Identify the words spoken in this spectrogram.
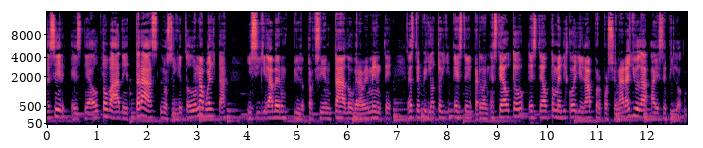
decir, este auto va detrás, lo sigue toda una vuelta y si llega a haber un piloto accidentado gravemente, este piloto, este, perdón, este auto, este automédico llega a proporcionar ayuda a ese piloto.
